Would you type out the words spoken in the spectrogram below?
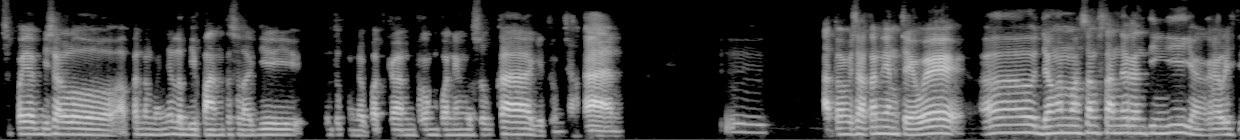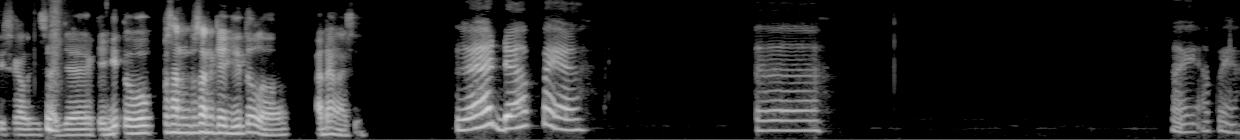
supaya bisa lo apa namanya lebih pantas lagi untuk mendapatkan perempuan yang lo suka gitu misalkan. Hmm. Atau misalkan yang cewek, eh, jangan masang standar yang tinggi, yang realistis-realistis aja, kayak gitu. Pesan-pesan kayak gitu loh. Ada nggak sih? nggak ada apa ya eh kayak apa ya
